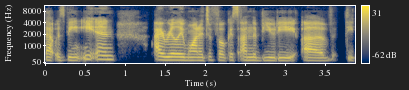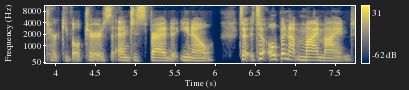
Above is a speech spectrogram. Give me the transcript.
that was being eaten, I really wanted to focus on the beauty of the turkey vultures and to spread, you know, to, to open up my mind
